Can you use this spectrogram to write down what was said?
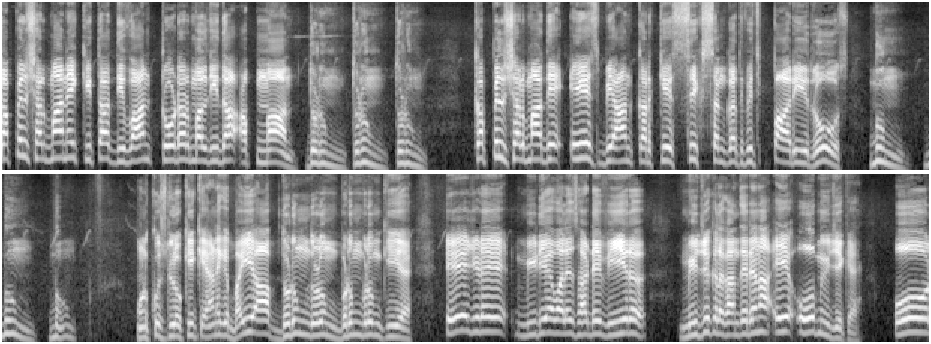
ਕਪਿਲ ਸ਼ਰਮਾ ਨੇ ਕੀਤਾ ਦੀਵਾਨ ਟੋਡਰਮਲ ਜੀ ਦਾ ਅਪਮਾਨ ਦੁੜੂਮ ਦੁੜੂਮ ਦੁੜੂਮ ਕਪਿਲ ਸ਼ਰਮਾ ਦੇ ਇਸ ਬਿਆਨ ਕਰਕੇ ਸਿੱਖ ਸੰਗਤ ਵਿੱਚ ਭਾਰੀ ਰੋਸ ਬੂਮ ਬੂਮ ਬੂਮ ਹੁਣ ਕੁਝ ਲੋਕੀ ਕਹਿਣਗੇ ਭਾਈ ਆਪ ਦੁੜੂਮ ਦੁੜੂਮ ਬੜੂਮ ਬੜੂਮ ਕੀ ਹੈ ਇਹ ਜਿਹੜੇ ਮੀਡੀਆ ਵਾਲੇ ਸਾਡੇ ਵੀਰ 뮤직 ਲਗਾਉਂਦੇ ਨੇ ਨਾ ਇਹ ਉਹ 뮤직 ਹੈ ਉਹ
